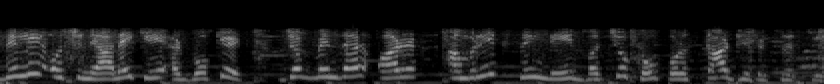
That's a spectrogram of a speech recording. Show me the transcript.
दिल्ली उच्च न्यायालय के एडवोकेट जगविंदर और अमरीक सिंह ने बच्चों को पुरस्कार भी वितरित किए।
